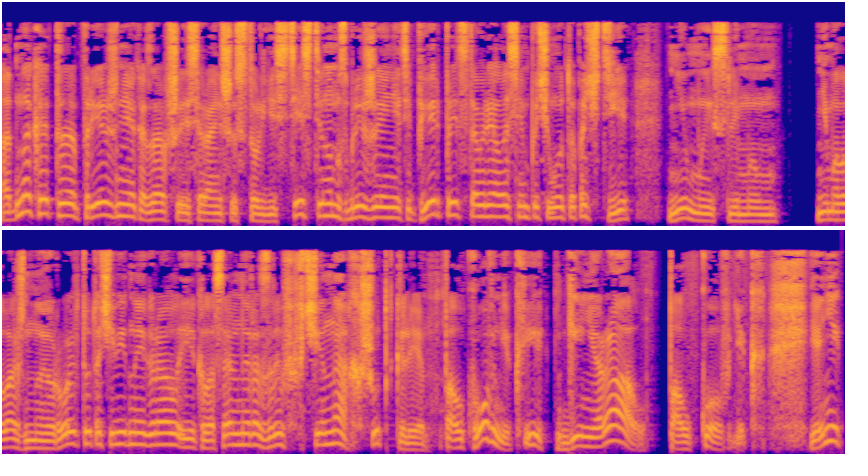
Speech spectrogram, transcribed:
Однако это прежнее, казавшееся раньше столь естественным сближение, теперь представлялось им почему-то почти немыслимым. Немаловажную роль тут очевидно играл и колоссальный разрыв в чинах, шутка ли, полковник и генерал-полковник. И они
